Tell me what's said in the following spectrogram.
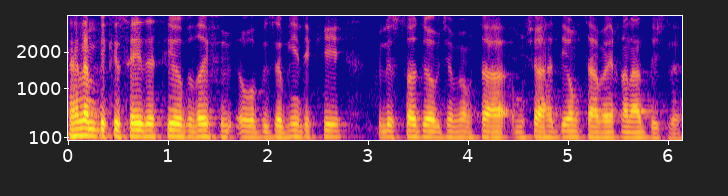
أهلا بك سيدتي وبضيف وبزميلك في الاستوديو وبجميع مشاهدي ومتابعي قناة دجلة.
